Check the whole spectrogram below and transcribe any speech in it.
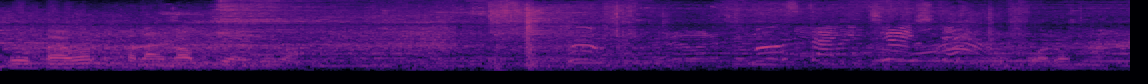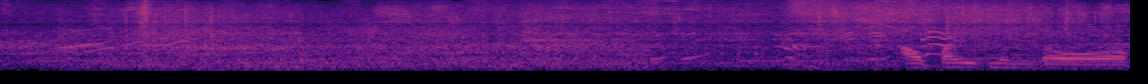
เออแปลว่ามันสไลด์รอบเดียวดีกว่าหัวลงมาเอาไปอีกหนึ่งดอก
